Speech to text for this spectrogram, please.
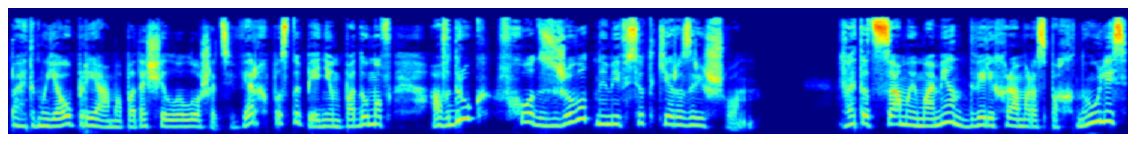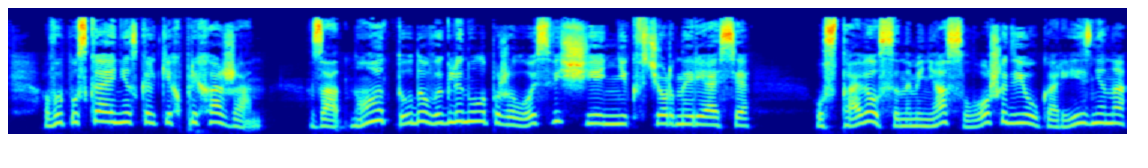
Поэтому я упрямо потащила лошадь вверх по ступеням, подумав, а вдруг вход с животными все-таки разрешен. В этот самый момент двери храма распахнулись, выпуская нескольких прихожан. Заодно оттуда выглянула пожилой священник в черной рясе — уставился на меня с лошадью укоризненно,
